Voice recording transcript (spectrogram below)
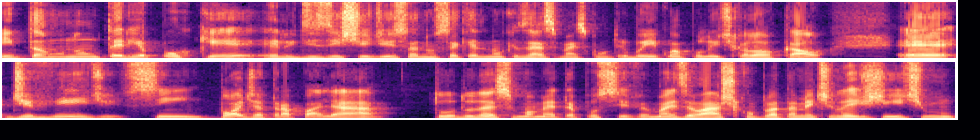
Então não teria por que ele desistir disso, a não ser que ele não quisesse mais contribuir com a política local. É, divide, sim, pode atrapalhar, tudo nesse momento é possível, mas eu acho completamente legítimo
